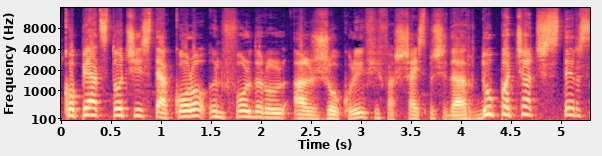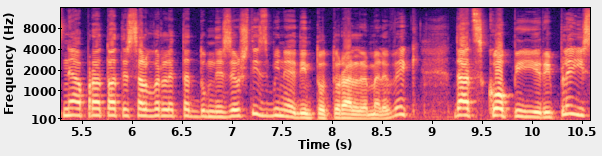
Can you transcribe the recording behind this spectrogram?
copiați tot ce este acolo în folderul al jocului, în FIFA 16, dar după ce ați sters neapărat toate salvările tot Dumnezeu, știți bine din tutorialele mele vechi, dați copy replace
